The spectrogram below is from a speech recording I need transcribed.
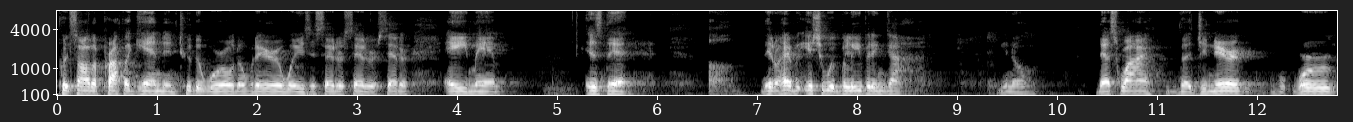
puts all the propaganda into the world over the airways, et cetera, et cetera, et cetera. Amen. Is that um, they don't have an issue with believing in God. You know, that's why the generic word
